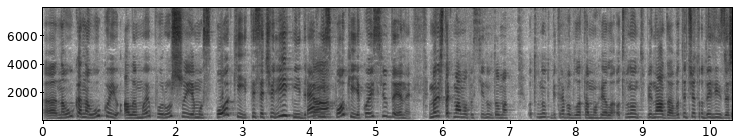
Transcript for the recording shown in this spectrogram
е, наука наукою, але ми порушуємо спокій, тисячолітній древній Так. спокій якоїсь людини. У мене ж так мама постійно вдома. От воно тобі треба була та могила, от воно тобі треба, от ти чого туди лізеш?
